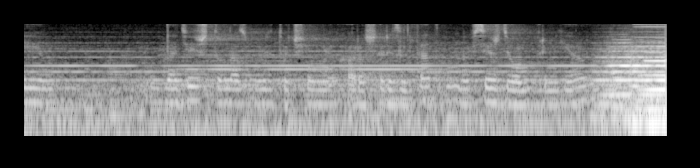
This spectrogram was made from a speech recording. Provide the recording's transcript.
И надеюсь, что у нас будет очень хороший результат. Мы все ждем премьеру.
